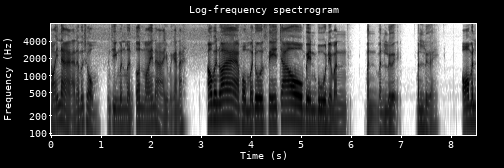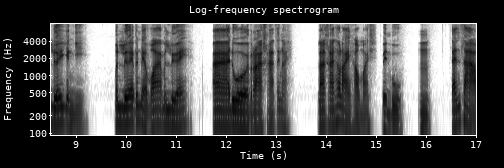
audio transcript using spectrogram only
น้อยหนาท่านผู้ชม จริงๆมันเหมือนต้นน้อยหนาอยู่เหมือนกันนะเอาเป็นว่าผมมาดูซิเจ้าเบนบูเนี่ยมันมันมันเลื้อยมันเลื้อยอ๋อมันเลื้อยอย่างงี้ มันเลื้อยเป็นแบบว่ามันเลื้อย อ่าดูราคาสักหน่อย ราคาเท่าไหร่ How much เบนบู อืม130,000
